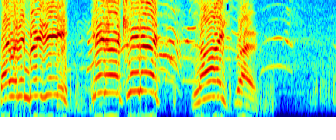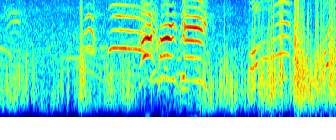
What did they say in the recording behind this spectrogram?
Stay with him, Breezy! Clear it, clear it! Nice, bro. Go, Cruzy! Follow him! Over,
